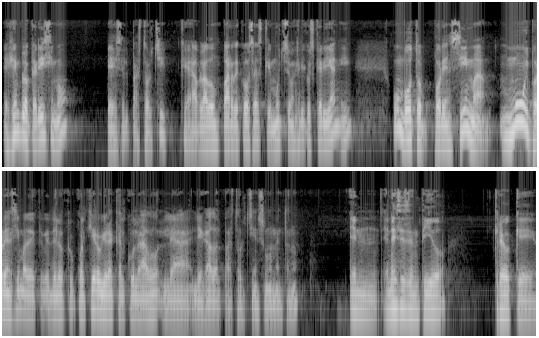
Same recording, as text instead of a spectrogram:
Ejemplo clarísimo es el pastor Chip, que ha hablado un par de cosas que muchos evangélicos querían y un voto por encima, muy por encima de, lo que cualquiera hubiera calculado, le ha llegado al pastor Chi en su momento, ¿no? En, ese sentido, creo que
